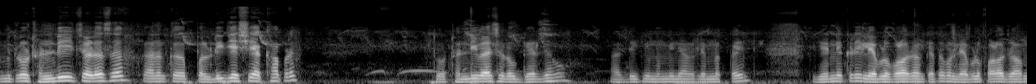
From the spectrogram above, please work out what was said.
મિત્રો, ઠંડી ચડે છે કારણ કે પલળી જશે આખા આપણે. તો ઠંડી વાય છે તો ઘેર જાઉં. હાર્દિકની મમ્મીને આવે એટલે એમને કહીને. ઘેર નીકળી લેબડું પાડો જવાનું કહેતો પણ લેબડું પાડો જવા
